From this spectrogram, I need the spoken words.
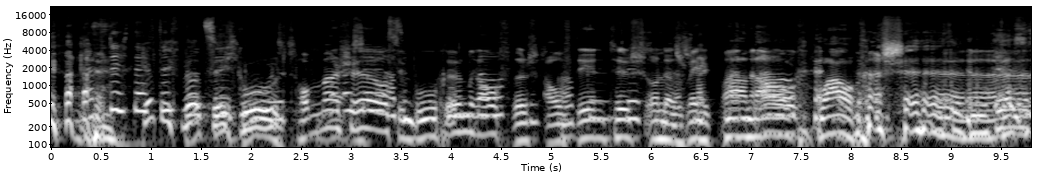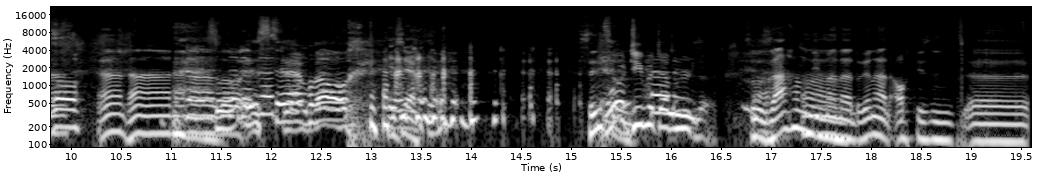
Deftig, deftig, würzig, gut. Pommasche aus dem Buchen rauf, frisch auf den Tisch und das schmeckt man auch. Wow. So ist der Brauch. Ist ja, sind Oh, so, die mit der Mühle. so Sachen, die man da drin hat, auch die sind äh,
